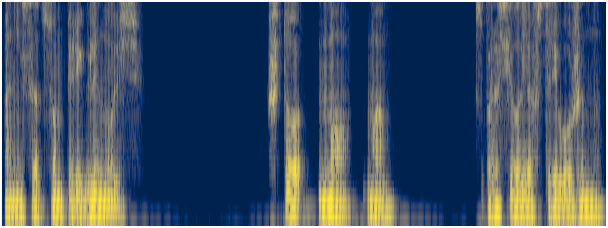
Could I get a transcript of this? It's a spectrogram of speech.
они с отцом переглянулись. «Что «но», мам?» — спросил я встревоженно.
